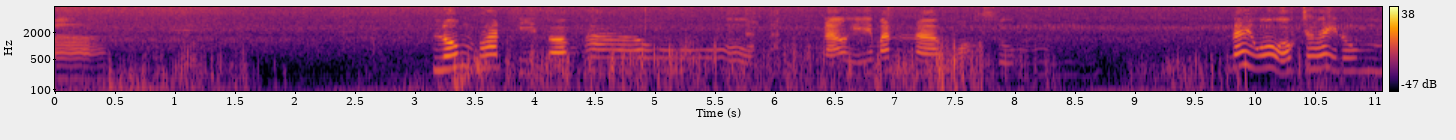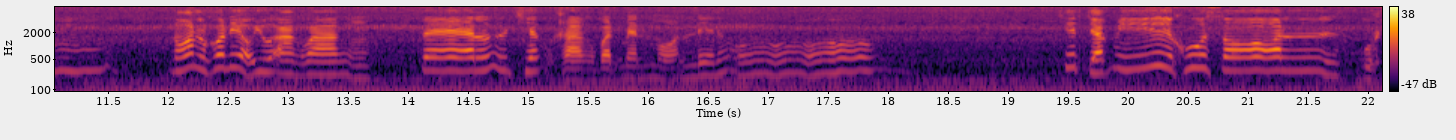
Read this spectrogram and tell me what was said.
มา ลมพัดที่ตอกเท้าหนาวเหมันหนาหมอกสุ่มได้หัวอกชายหนุ่ม นอนคนเดียวอยู่อ่างวางแฟนเชียงข้างบัดแม่นหมอนเดนโอคิดอยากมีคู่ซ้อนบุย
